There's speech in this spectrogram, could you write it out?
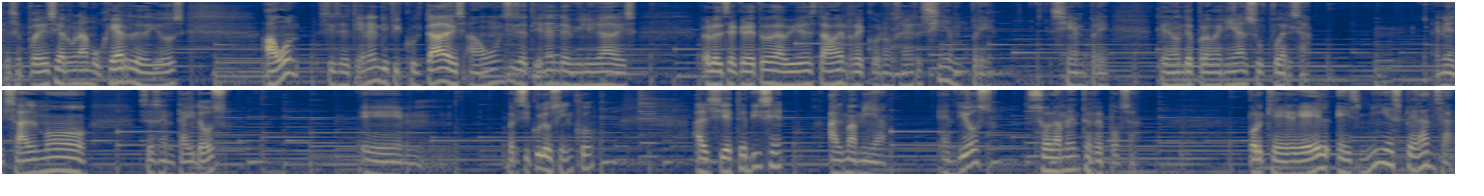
que se puede ser una mujer de Dios, aún si se tienen dificultades, aún si se tienen debilidades. Pero el secreto de David estaba en reconocer siempre, siempre de dónde provenía su fuerza. En el Salmo 62, eh, versículo 5, al 7 dice, Alma mía, en Dios solamente reposa, porque Él es mi esperanza.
